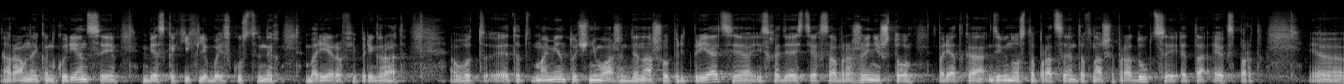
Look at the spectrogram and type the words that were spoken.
равной конкуренции без каких-либо искусственных барьеров и преград. Вот этот момент очень важен для нашего предприятия, исходя из тех соображений, что порядка 90% нашей продукции – это экспорт. Э,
